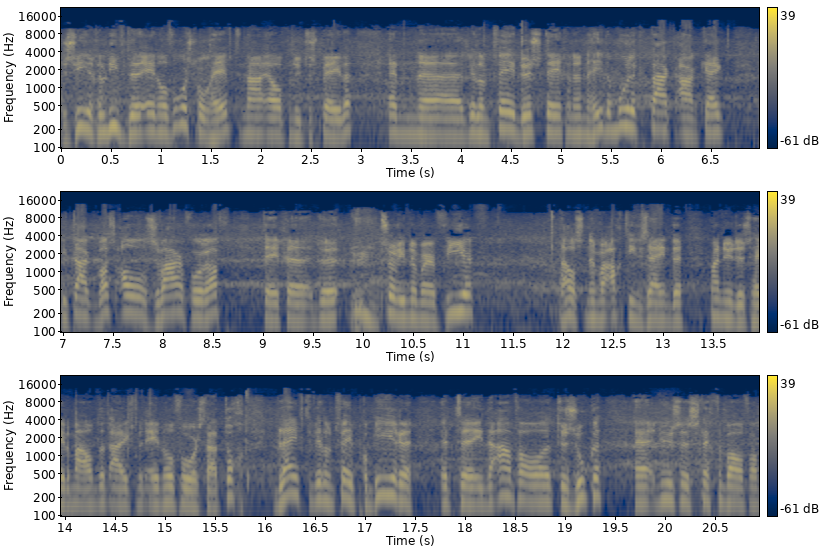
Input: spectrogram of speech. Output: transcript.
zeer geliefde 1-0 voorsprong heeft na 11 minuten spelen. En eh, Willem II dus tegen een hele moeilijke taak aankijkt. Die taak was al zwaar vooraf tegen de sorry, nummer 4 als nummer 18 zijnde. Maar nu dus helemaal omdat Ajax met 1-0 voor staat. Toch blijft Willem II proberen het eh, in de aanval eh, te zoeken. Eh, nu is een slechte bal van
